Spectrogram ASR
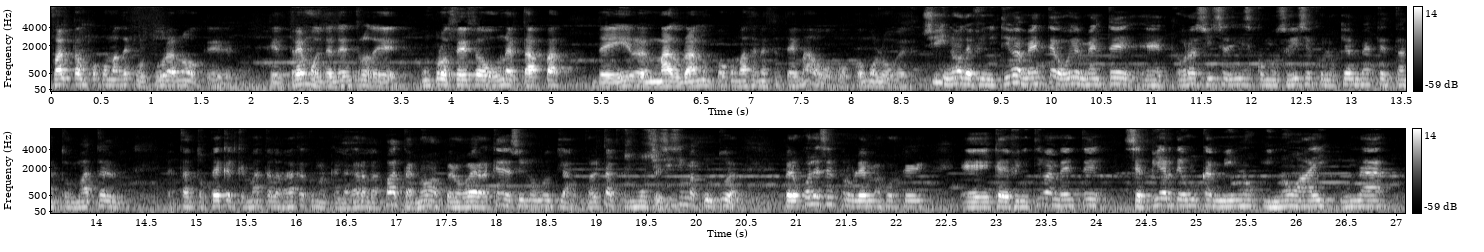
falta un poco más de cultura, ¿no? Que, que entremos de dentro de un proceso o una etapa de ir madurando un poco más en este tema o, cómo lo ves? Sí, no, definitivamente, obviamente, eh, ahora sí se dice, como se dice coloquialmente, tanto mata el, tanto peca el que mata la vaca como el que le agarra la pata, ¿no? Pero a ver, hay que decirlo muy claro, falta muchísima cultura. Pero ¿cuál es el problema, Jorge? Eh, que definitivamente se pierde un camino y no hay una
